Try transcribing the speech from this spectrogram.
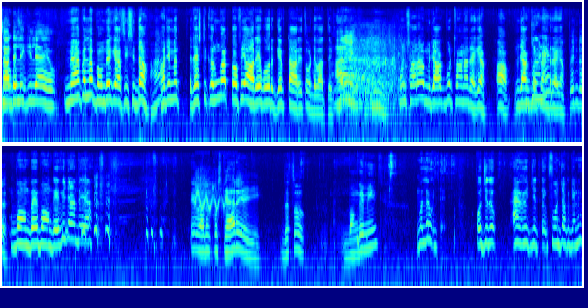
ਸਾਡੇ ਲਈ ਕੀ ਲਿਆਏ ਹੋ? ਮੈਂ ਪਹਿਲਾਂ ਬੰਬੇ ਗਿਆ ਸੀ ਸਿੱਧਾ। ਹਜੇ ਮੈਂ ਰੈਸਟ ਕਰੂੰਗਾ ਤੋਹਫੇ ਆ ਰਹੇ ਹੋਰ ਗਿਫਟ ਆ ਰਹੇ ਤੁਹਾਡੇ ਵਾਸਤੇ। ਅਰੇ ਹੁਣ ਸਾਰਾ ਮਜ਼ਾਕਪੁਰ ਥਾਣਾ ਰਹਿ ਗਿਆ। ਆ ਮਜ਼ਾਕਪੁਰ? ਪਿੰਡ ਰਹਿ ਗਿਆ। ਪਿੰਡ? ਬੰਬੇ ਬੋਂਗੇ ਵੀ ਜਾਂਦੇ ਆ। ਇਹ ਮੈਡਮ ਕੁਝ ਕਹਿ ਰਹੇ ਆ ਜੀ। ਦੱਸੋ। ਬੰਗੇ ਮੀਨ ਮਤਲਬ ਉਹ ਜਦੋਂ ਐਵੇਂ ਫੋਨ ਚੱਕ ਜਣੇ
